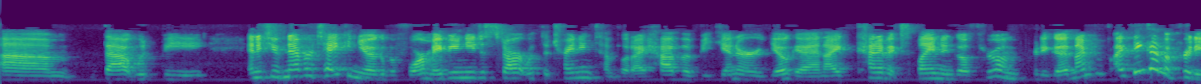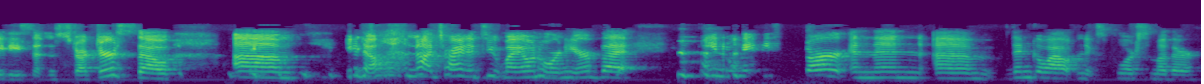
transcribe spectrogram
um, that would be and if you've never taken yoga before, maybe you need to start with the training template. I have a beginner yoga and I kind of explain and go through them pretty good. And I'm, I think I'm a pretty decent instructor. So, um, you know, I'm not trying to toot my own horn here, but, you know, maybe start and then, um, then go out and explore some other,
